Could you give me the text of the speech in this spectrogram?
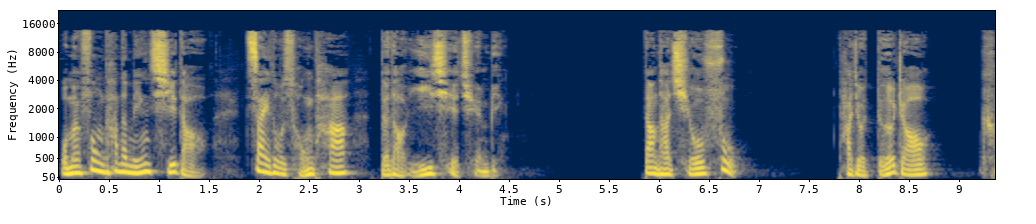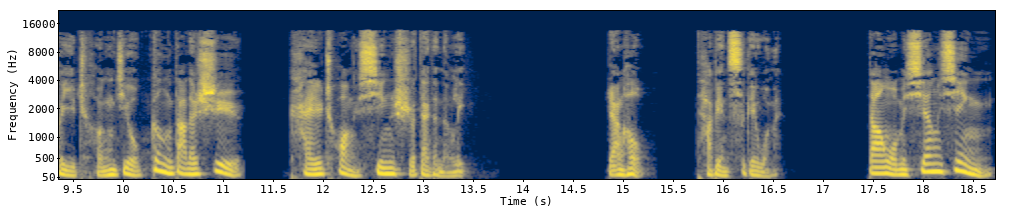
我们奉他的名祈祷，再度从他得到一切权柄。当他求父，他就得着可以成就更大的事、开创新时代的能力。然后他便赐给我们。当我们相信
